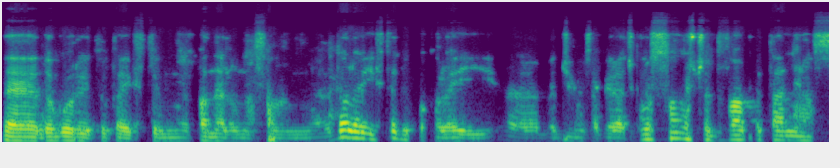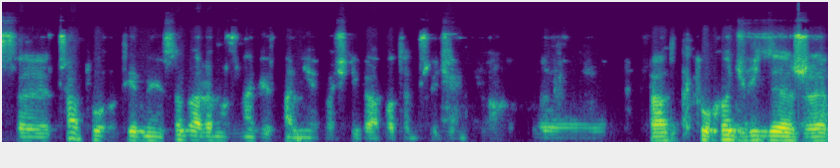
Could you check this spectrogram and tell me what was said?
e, do góry tutaj w tym panelu na samym dole i wtedy po kolei e, będziemy zabierać głos. Są jeszcze dwa pytania z czatu od jednej osoby, ale może najpierw Pani Właściwa, a potem przejdziemy do e, choć widzę, że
